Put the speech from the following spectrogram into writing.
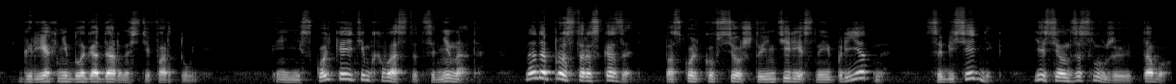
– грех неблагодарности фортуне. И нисколько этим хвастаться не надо. Надо просто рассказать, поскольку все, что интересно и приятно, собеседник – если он заслуживает того,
